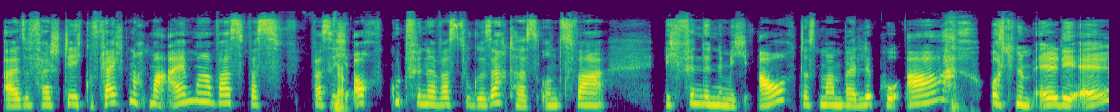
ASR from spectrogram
Also verstehe ich. Vielleicht noch mal einmal was, was, was ich ja. auch gut finde, was du gesagt hast. Und zwar, ich finde nämlich auch, dass man bei Lipo A und einem LDL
